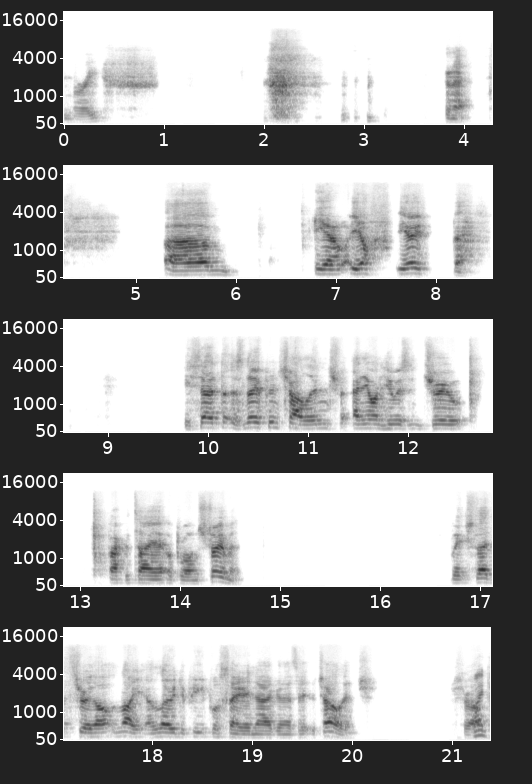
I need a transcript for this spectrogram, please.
Marie. Isn't it? Um, yeah, yeah, yeah. He said that there's an open challenge for anyone who isn't Drew McIntyre or Braun Strowman, which led throughout the night a load of people saying they're going to take the challenge. Like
